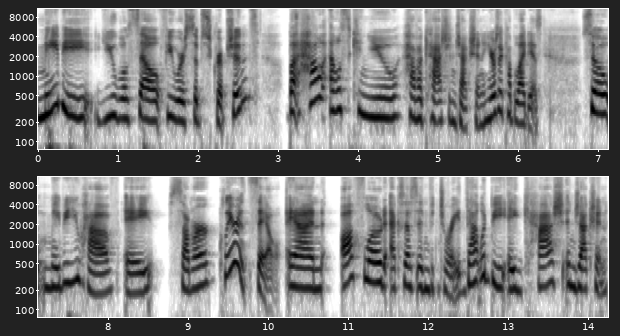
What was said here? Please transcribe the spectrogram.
Maybe you will sell fewer subscriptions, but how else can you have a cash injection? Here's a couple ideas. So maybe you have a summer clearance sale and offload excess inventory. That would be a cash injection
